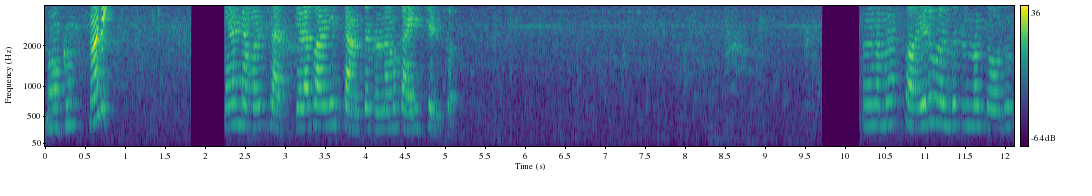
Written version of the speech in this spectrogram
നോക്ക്. മതി. നമ്മൾ ശർക്കര പാനി തണുത്തിട്ട് നമുക്ക് അരിച്ചെടുക്കാം. നമ്മൾ ഫയർ വെന്തിട്ടുണ്ടോ തോന്നും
